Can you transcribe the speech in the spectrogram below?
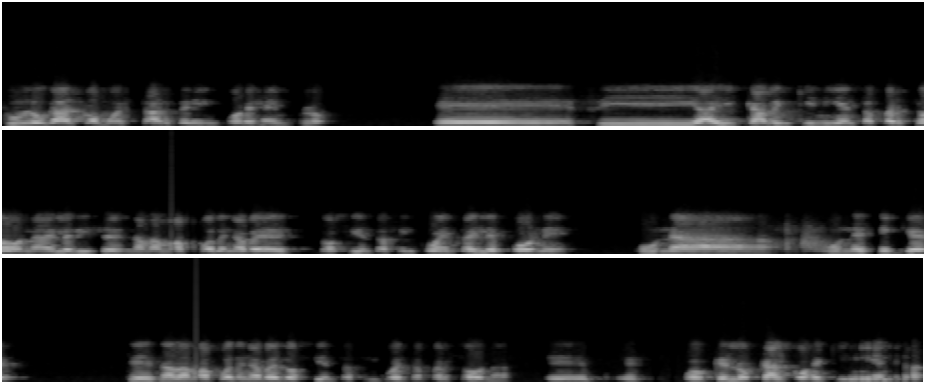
que un lugar como Star Dream, por ejemplo, eh, si ahí caben 500 personas, él le dice, nada más pueden haber 250 y le pone una, un sticker que nada más pueden haber 250 personas, eh, eh, porque el local coge 500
